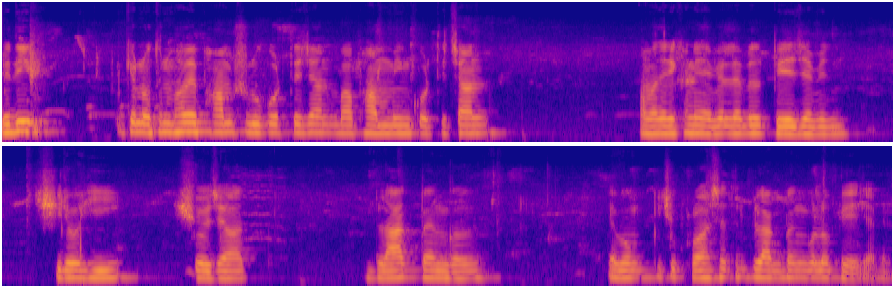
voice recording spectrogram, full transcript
যদি কেউ নতুনভাবে ফার্ম শুরু করতে চান বা ফার্মিং করতে চান, আমাদের এখানে অ্যাভেলেবেল পেয়ে যাবেন শিরোহি, সোজাত ব্ল্যাক বেঙ্গল এবং কিছু ক্রস ব্ল্যাক বেঙ্গলও পেয়ে যাবেন।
